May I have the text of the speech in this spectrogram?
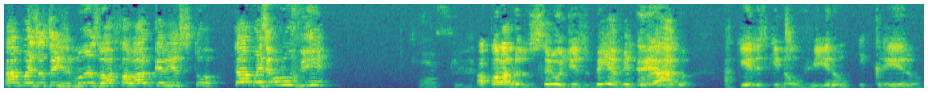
Ah, mas as irmãs lá falaram que ele ressuscitou. Tá, mas eu não vi. É, a palavra do Senhor diz: bem-aventurado aqueles que não viram e creram.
